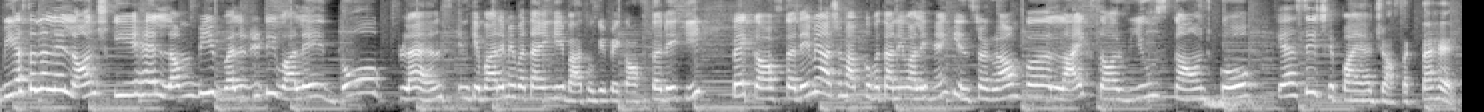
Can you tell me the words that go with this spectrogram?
बीएसएनएल ने लॉन्च किए हैं लंबी वैलिडिटी वाले दो प्लान इनके बारे में बताएँगे, बात होगी पेक ऑफ़ द डे की। पेक ऑफ़ द डे में आज हम आपको बताने वाले हैं कि इंस्टाग्राम पर लाइक्स और व्यूज़ काउंट को कैसे छिपाया जा सकता है।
